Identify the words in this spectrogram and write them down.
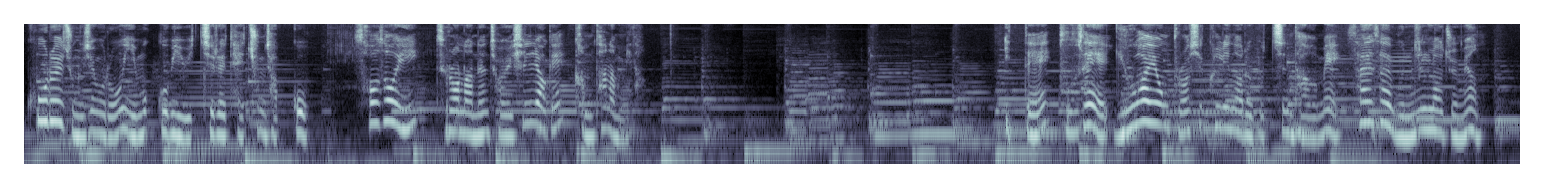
코를 중심으로 이목구비 위치를 대충 잡고 서서히 드러나는 저의 실력에 감탄합니다. 이때 붓에 유화용 브러쉬 클리너를 묻힌 다음에 살살 문질러주면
